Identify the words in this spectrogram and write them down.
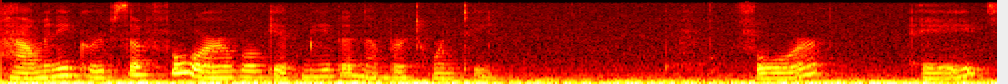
How many groups of 4 will give me the number 20? 4, 8,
